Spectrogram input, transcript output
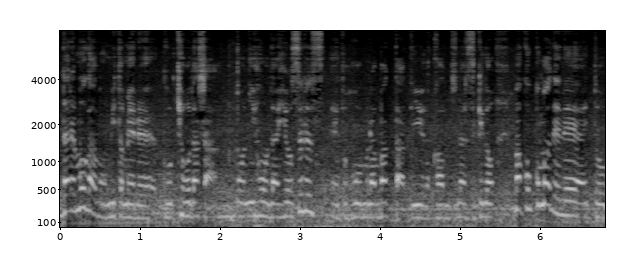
誰もがもう認める、こう、強打者の日本を代表する、え、ー、と、ホームランバッターっていう感じなんですけど、まあ、ここまでね、え、ー、と、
